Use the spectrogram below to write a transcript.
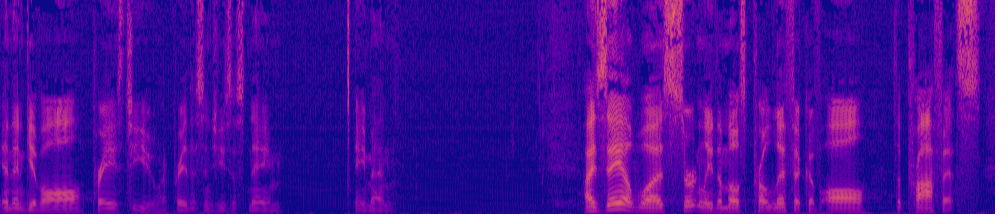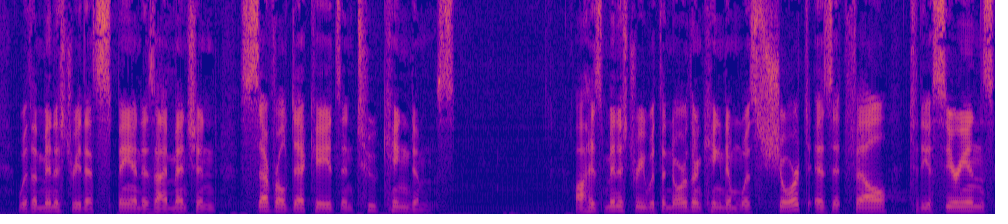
and then give all praise to you. I pray this in Jesus' name. Amen. Isaiah was certainly the most prolific of all the prophets with a ministry that spanned, as I mentioned, several decades and two kingdoms. Uh, his ministry with the northern kingdom was short as it fell to the Assyrians,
